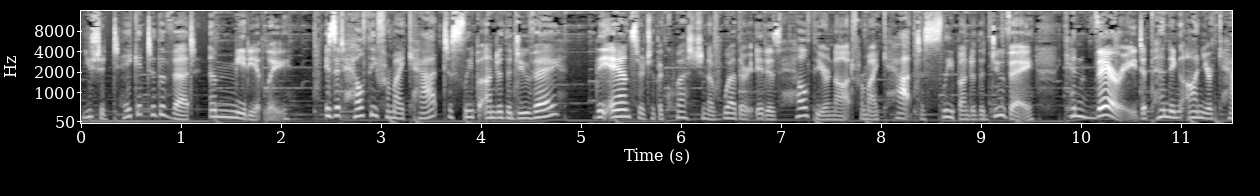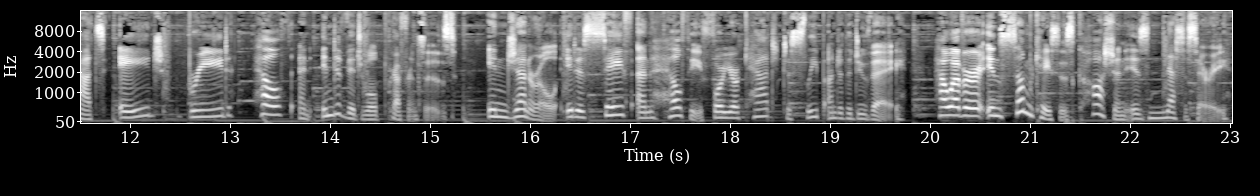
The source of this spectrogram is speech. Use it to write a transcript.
you should take it to the vet immediately. Is it healthy for my cat to sleep under the duvet? The answer to the question of whether it is healthy or not for my cat to sleep under the duvet can vary depending on your cat's age, breed, health, and individual preferences. In general, it is safe and healthy for your cat to sleep under the duvet. However, in some cases, caution is necessary.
